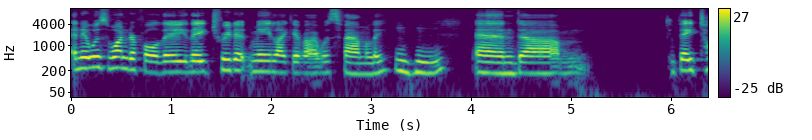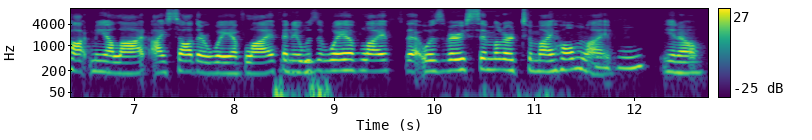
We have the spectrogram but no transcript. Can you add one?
And it was wonderful. They they treated me like if I was family, mm-hmm. and um, they taught me a lot. I saw their way of life, and it mm-hmm. was a way of life that was very similar to my home life, mm-hmm. you know.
